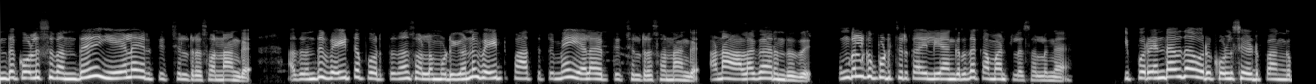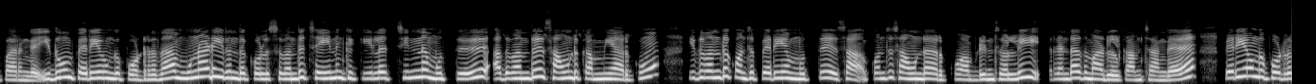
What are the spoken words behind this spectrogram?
இந்த கொலுசு வந்து ஏழாயிரத்தி சில்லற சொன்னாங்க. அது வந்து வெயிட்டை பொறுத்து தான் சொல்ல முடியும்னு வெயிட் பார்த்துட்டுமே ஏழாயிரத்தி சில்லற சொன்னாங்க. ஆனால் அழகாக இருந்தது. உங்களுக்கு பிடிச்சிருக்கா இல்லையாங்கிறத கமெண்ட்டில் சொல்லுங்கள் இப்போ ரெண்டாவதாக ஒரு கொலுசு எடுப்பாங்க பாருங்கள் இதுவும் பெரியவங்க போடுறதா. முன்னாடி இருந்த கொலுசு வந்து செயினுக்கு கீழே சின்ன முத்து அது வந்து சவுண்டு கம்மியாக இருக்கும். இது வந்து கொஞ்சம் பெரிய முத்து ச கொஞ்சம் சவுண்டாக இருக்கும் அப்படின்னு சொல்லி ரெண்டாவது மாடல் காமிச்சாங்க. பெரியவங்க போடுற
